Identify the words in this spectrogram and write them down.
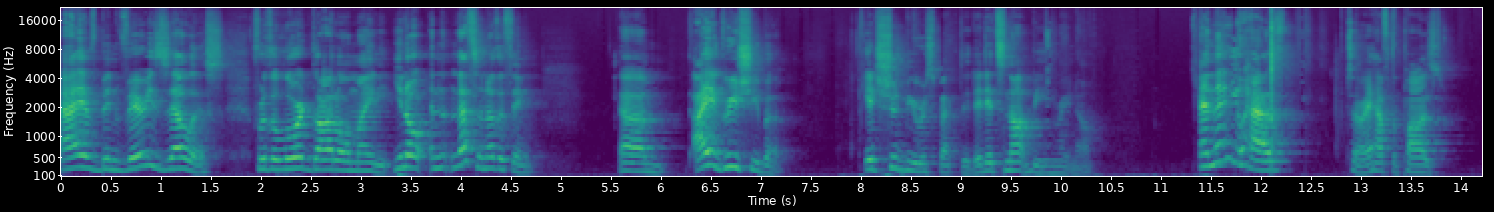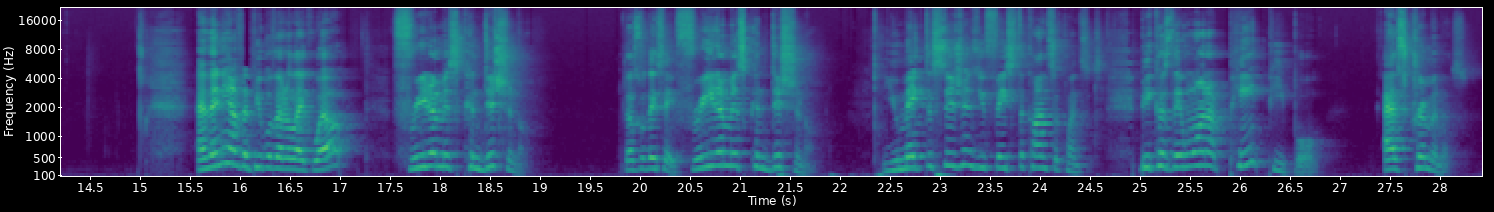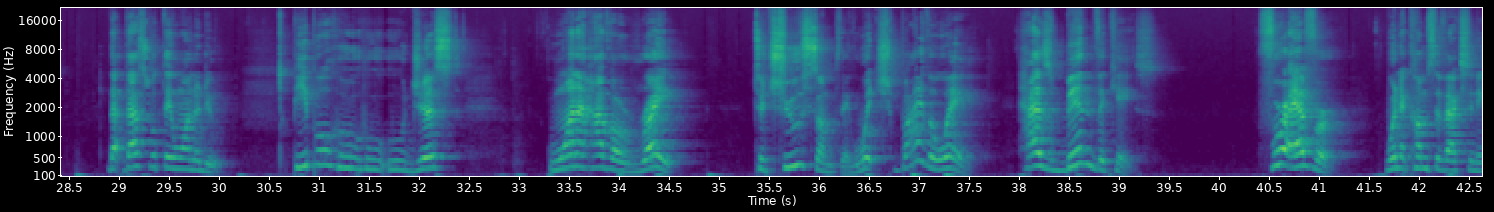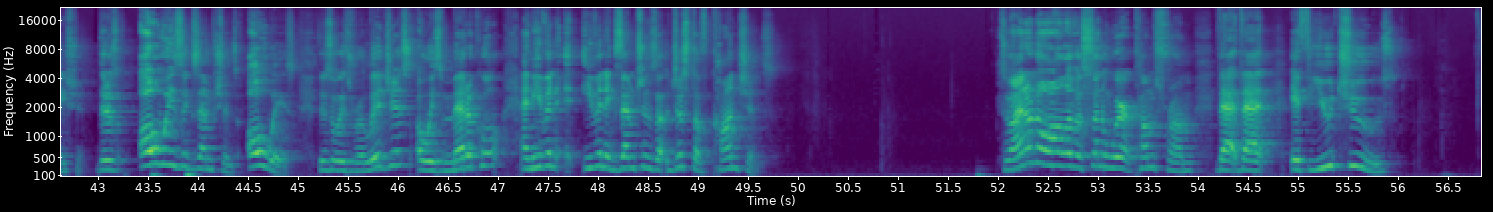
I have been very zealous for the Lord God Almighty. You know, and that's another thing. Um, I agree, Sheba. It should be respected. and it's not being right now. And then you have, sorry, I have to pause. And then you have the people that are like, well, freedom is conditional. That's what they say. Freedom is conditional. You make decisions, you face the consequences. Because they want to paint people as criminals. That that's what they want to do. People who who who just want to have a right to choose something, which by the way has been the case forever when it comes to vaccination. There's always exemptions, always. There's always religious, always medical, and even even exemptions just of conscience. So I don't know all of a sudden where it comes from that that if you choose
